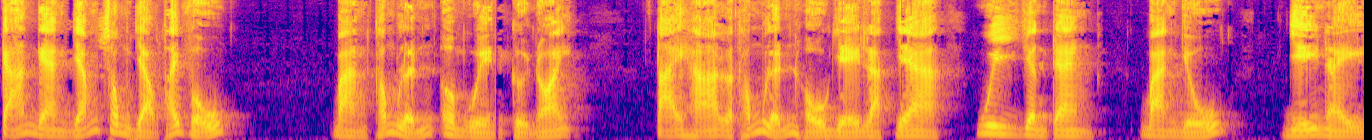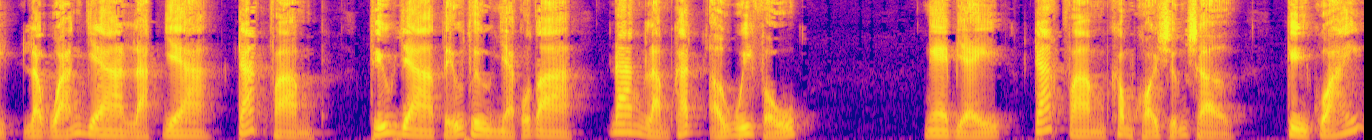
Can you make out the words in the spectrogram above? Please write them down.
Cả gan dám xông vào Thái Phủ. Bàn thống lĩnh ôm quyền cười nói, tại hạ là thống lĩnh hộ vệ lạc gia, quy dân trang, bàn vũ, vị này là quản gia lạc gia, trác phàm, thiếu gia tiểu thư nhà của ta, đang làm khách ở quý phủ. Nghe vậy, trác phàm không khỏi sững sờ, kỳ quái,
